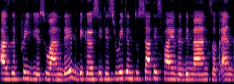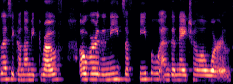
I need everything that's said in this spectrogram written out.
as the previous one did because it is written to satisfy the demands of endless economic growth over the needs of people and the natural world.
